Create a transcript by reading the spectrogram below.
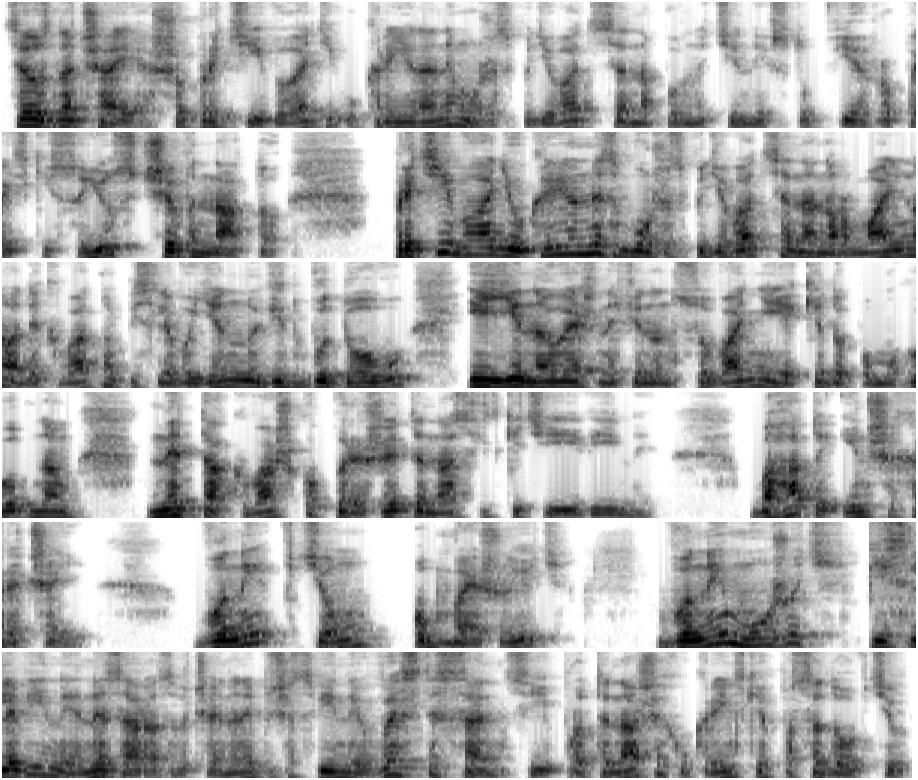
це означає, що при цій владі Україна не може сподіватися на повноцінний вступ в Європейський Союз чи в НАТО. При цій владі Україна не зможе сподіватися на нормальну, адекватну післявоєнну відбудову і її належне фінансування, яке допомогло б нам не так важко пережити наслідки цієї війни. Багато інших речей. Вони в цьому обмежують. Вони можуть після війни, не зараз, звичайно, не під час війни, ввести санкції проти наших українських посадовців.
